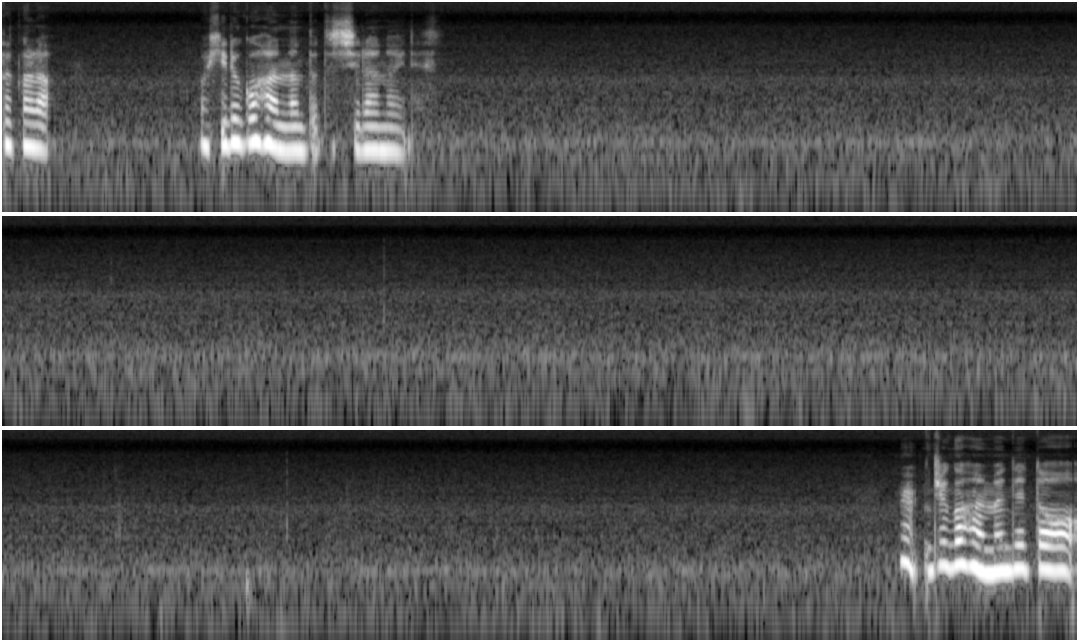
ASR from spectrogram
だからお昼ご飯なんて私知らないです。うん15分おめでとう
